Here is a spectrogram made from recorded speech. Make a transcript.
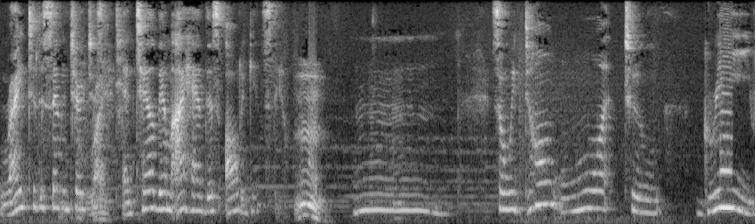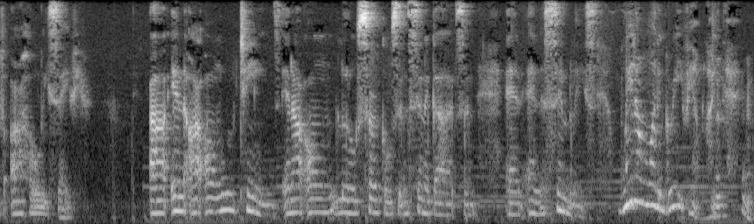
write to the seven churches Right. and tell them I have this all against them. Mm. Mm. So we don't want to grieve our holy Savior uh, in our own routines, in our own little circles and synagogues and, and, and assemblies. We don't want to grieve him like that.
